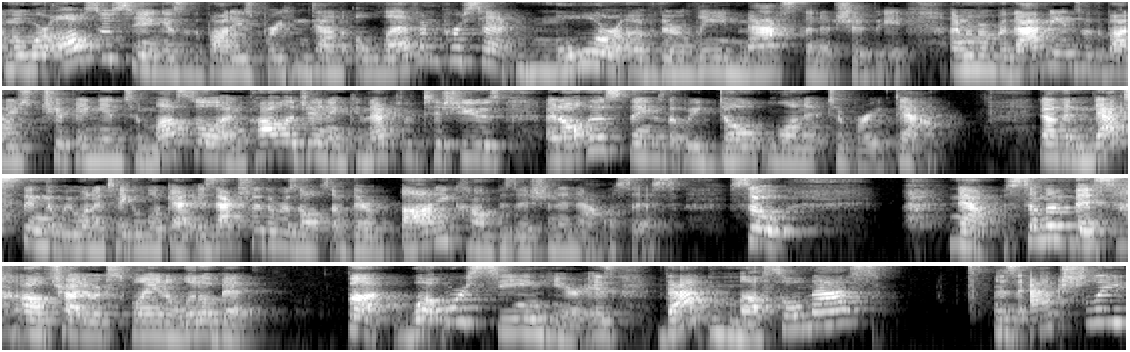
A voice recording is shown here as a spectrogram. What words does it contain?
And what we're also seeing is that the body is breaking down 11% more of their lean mass than it should be. And remember, that means that the body's chipping into muscle and collagen and connective tissues and all those things that we don't want it to break down. Now, the next thing that we want to take a look at is actually the results of their body composition analysis. So now, some of this I'll try to explain a little bit, but what we're seeing here is that muscle mass is actually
